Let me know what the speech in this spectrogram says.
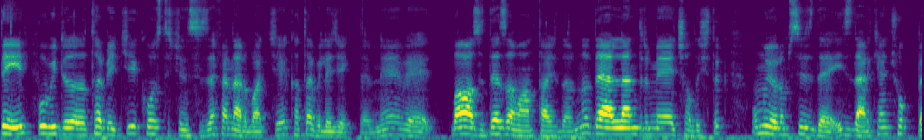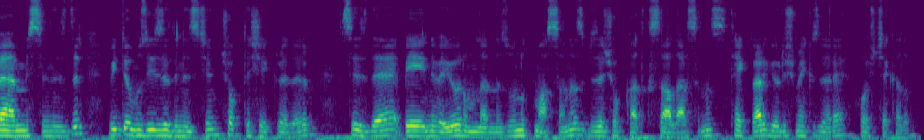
değil. Bu videoda da tabii ki Kostic'in size Fenerbahçe'ye katabileceklerini ve bazı dezavantajlarını değerlendirmeye çalıştık. Umuyorum siz de izlerken çok beğenmişsinizdir. Videomuzu izlediğiniz için çok teşekkür ederim. Siz de beğeni ve yorumlarınızı unutmazsanız bize çok katkı sağlarsınız. Tekrar görüşmek üzere. Hoşçakalın.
